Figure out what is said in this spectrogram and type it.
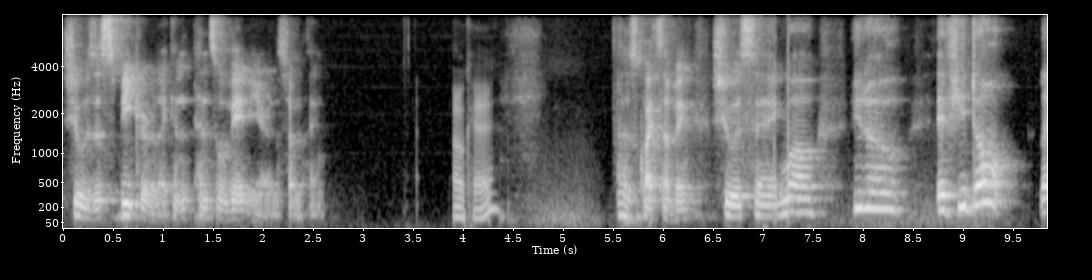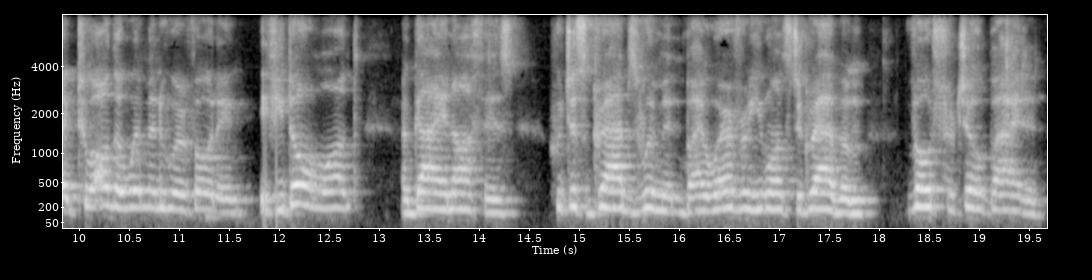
she was a speaker, like in Pennsylvania or something. Okay. That was quite something. She was saying, "Well, you know, if you don't like to all the women who are voting, if you don't want a guy in office who just grabs women by wherever he wants to grab them, vote for Joe Biden."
